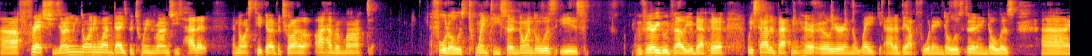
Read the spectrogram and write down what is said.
uh, fresh. She's only 91 days between runs. She's had it a nice tick over trial. I have her marked $4.20. So $9 is very good value about her. We started backing her earlier in the week at about $14, $13. Uh,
